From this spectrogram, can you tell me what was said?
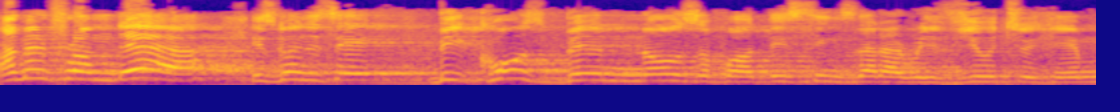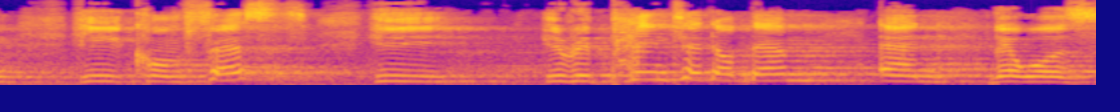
I mean, from there, he's going to say, because Ben knows about these things that are revealed to him, he confessed, he, he repented of them, and there was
